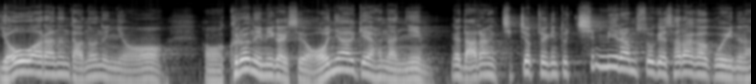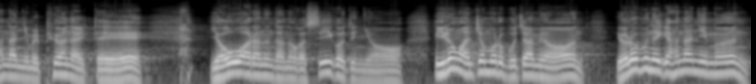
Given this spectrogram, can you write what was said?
여호와라는 단어는요. 어, 그런 의미가 있어요. 언약의 하나님. 그러니까 나랑 직접적인 또 친밀함 속에 살아가고 있는 하나님을 표현할 때 여호와라는 단어가 쓰이거든요. 이런 관점으로 보자면 여러분에게 하나님은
